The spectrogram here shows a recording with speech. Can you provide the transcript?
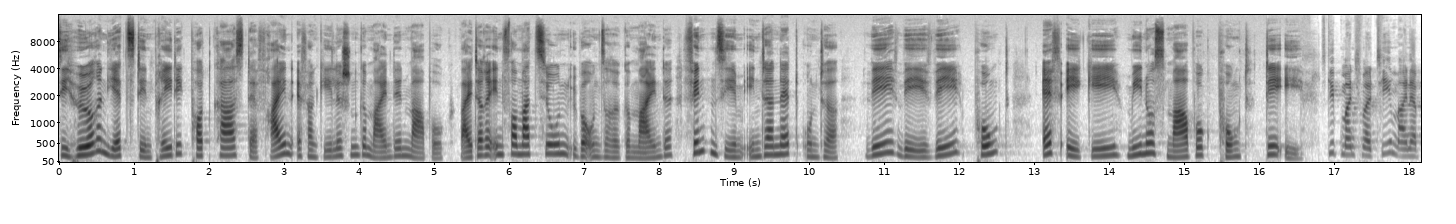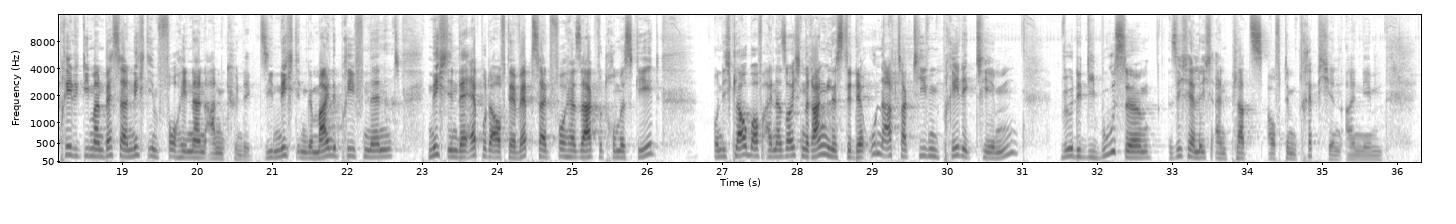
Sie hören jetzt den Predig-Podcast der Freien Evangelischen Gemeinde in Marburg. Weitere Informationen über unsere Gemeinde finden Sie im Internet unter www.feg-marburg.de. Es gibt manchmal Themen einer Predigt, die man besser nicht im Vorhinein ankündigt, sie nicht im Gemeindebrief nennt, nicht in der App oder auf der Website vorher sagt, worum es geht. Und ich glaube, auf einer solchen Rangliste der unattraktiven Predigtthemen würde die Buße sicherlich einen Platz auf dem Treppchen einnehmen.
